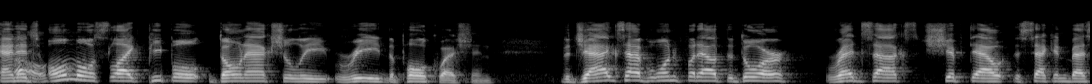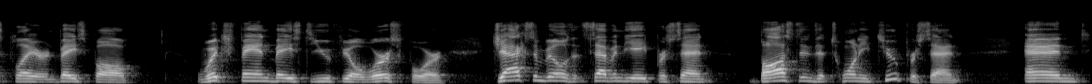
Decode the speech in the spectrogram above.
And it's Uh-oh. almost like people don't actually read the poll question. The Jags have one foot out the door. Red Sox shipped out the second best player in baseball. Which fan base do you feel worse for? Jacksonville's at 78%, Boston's at 22%, and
